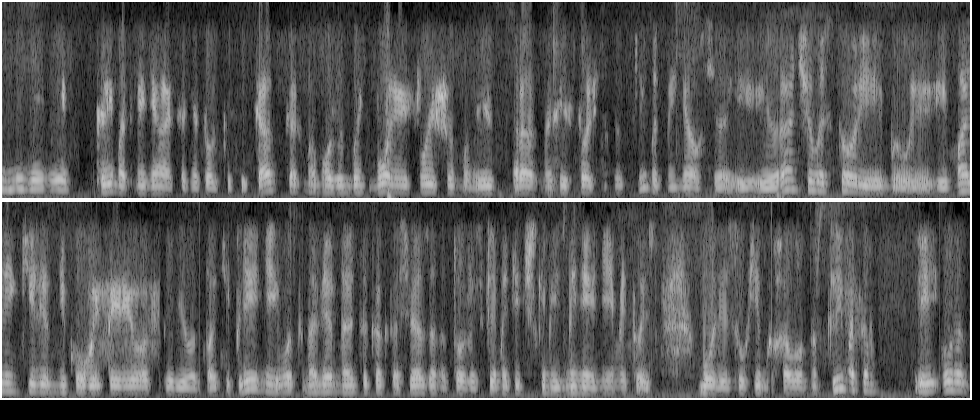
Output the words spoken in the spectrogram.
изменения. Климат меняется не только сейчас, как мы, может быть, более слышим из разных источников. Климат менялся и, и раньше в истории, был и, и маленький ледниковый период, период потепления. И вот, наверное, это как-то связано тоже с климатическими изменениями, то есть более сухим, холодным климатом. И город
